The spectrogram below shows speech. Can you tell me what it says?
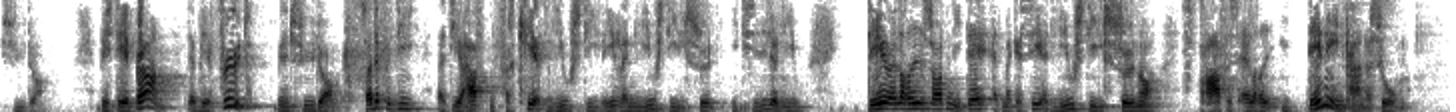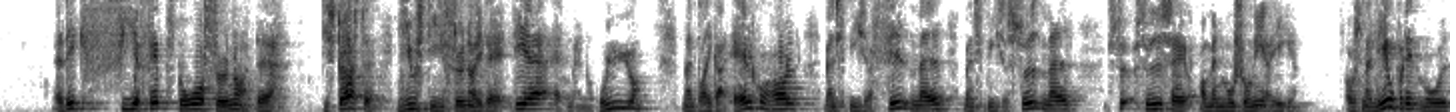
sygdom. Hvis det er børn, der bliver født med en sygdom, så er det fordi, at de har haft en forkert livsstil, en eller anden livsstilssynd i tidligere liv. Det er jo allerede sådan i dag, at man kan se, at livsstilssynder straffes allerede i denne inkarnation. Er det ikke fire-fem store synder, der de største livsstilssynder i dag, det er, at man ryger, man drikker alkohol, man spiser fed mad, man spiser sød mad, søde sag, og man motionerer ikke. Og hvis man lever på den måde,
